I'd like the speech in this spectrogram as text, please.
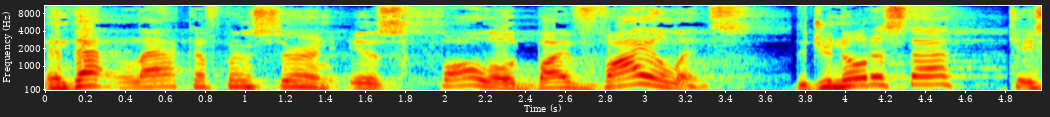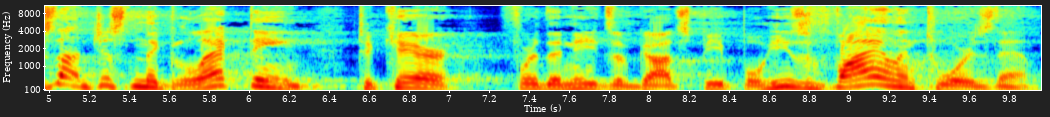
and that lack of concern is followed by violence. Did you notice that? He's not just neglecting to care for the needs of God's people. He's violent towards them.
